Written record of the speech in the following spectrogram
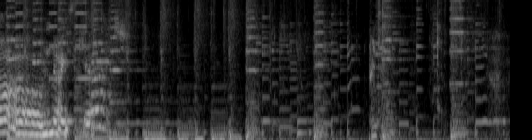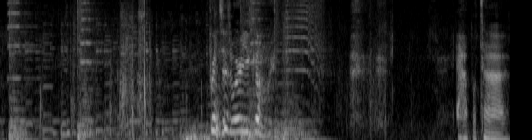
Oh, nice catch. Princess. Princess, where are you going? Apple time.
